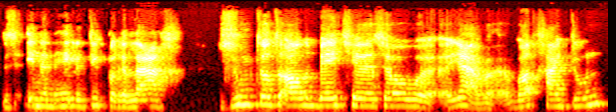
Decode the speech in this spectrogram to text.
Dus in een hele diepere laag zoomt dat al een beetje zo, eh, ja, wat ga ik doen?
